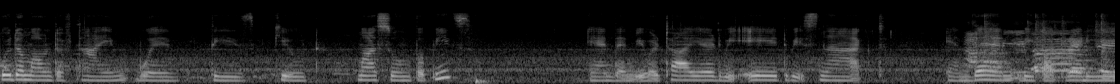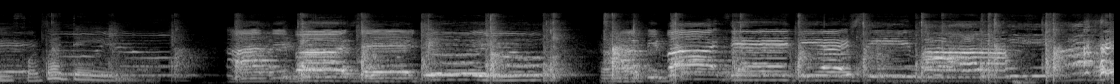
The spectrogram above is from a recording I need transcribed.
good amount of time with these cute मासूम puppies And then we were tired, we ate, we snacked, and then we got ready for birthday. Happy birthday to you. Happy birthday, dear Seema. Happy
